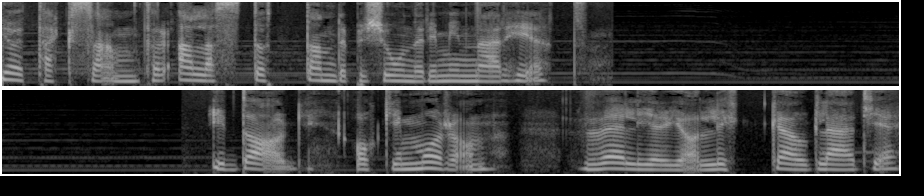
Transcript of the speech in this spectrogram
Jag är tacksam för alla stöttande personer i min närhet. Idag och imorgon väljer jag lycka och glädje.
